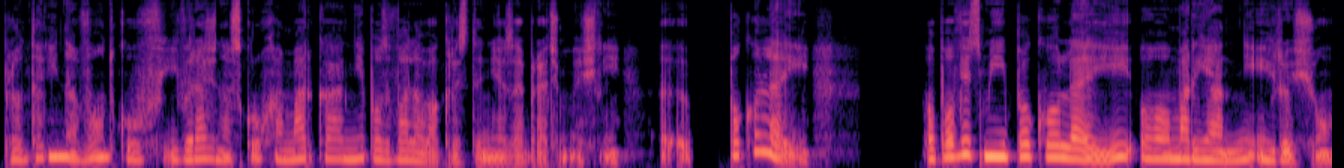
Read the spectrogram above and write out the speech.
Plątanina wątków i wyraźna skrucha Marka nie pozwalała Krystynie zebrać myśli. E, po kolei. Opowiedz mi po kolei o Mariannie i Rysiu.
